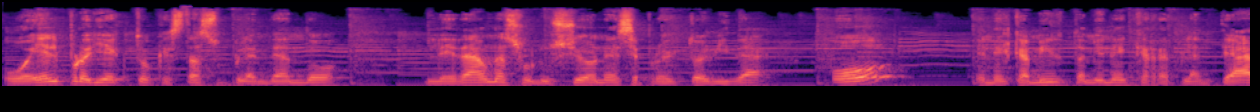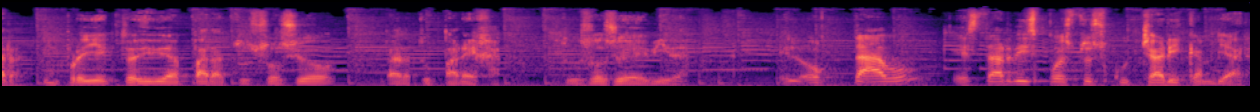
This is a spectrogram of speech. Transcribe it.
o el proyecto que estás suplanteando le da una solución a ese proyecto de vida o en el camino también hay que replantear un proyecto de vida para tu socio, para tu pareja, tu socio de vida. El octavo, estar dispuesto a escuchar y cambiar.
